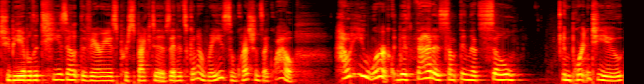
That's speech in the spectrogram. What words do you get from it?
to be able to tease out the various perspectives. And it's going to raise some questions like, wow, how do you work with that as something that's so important to you?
